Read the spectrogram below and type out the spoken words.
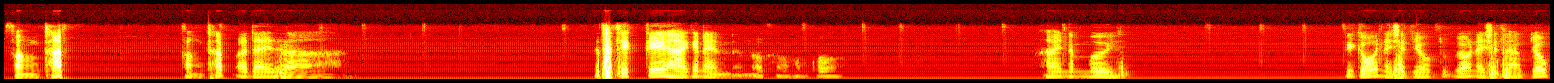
Phần tháp phần thấp ở đây là người ta thiết kế hai cái này nó không, không có 250 cái gối này xịt vô chút gối này xịt ra một chút.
